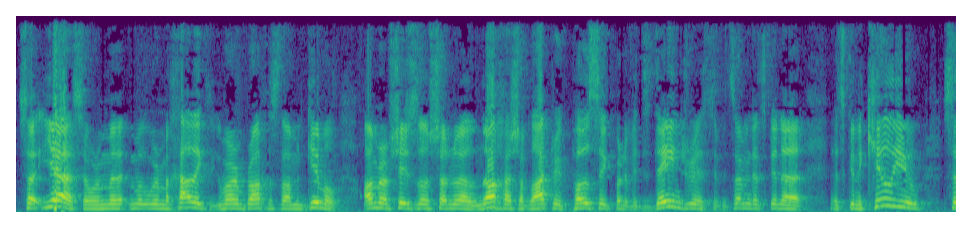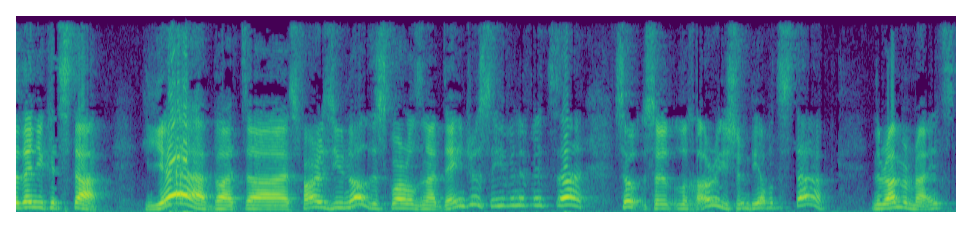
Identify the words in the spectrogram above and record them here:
So yeah, so we're we're the Gemara in Brachos and Gimel. Amr of Sheish Shanuel Nachash of Lakrik Posik. But if it's dangerous, if it's something that's gonna that's gonna kill you, so then you could stop. Yeah, but uh, as far as you know, the squirrel's not dangerous, even if it's uh, so. So luchari, you shouldn't be able to stop. The Rambam writes.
